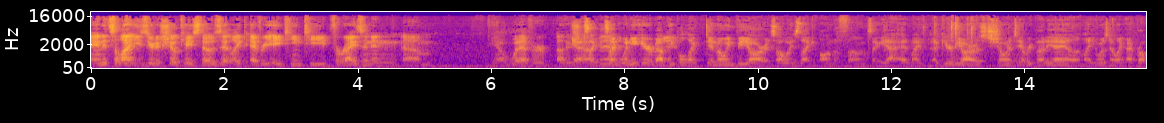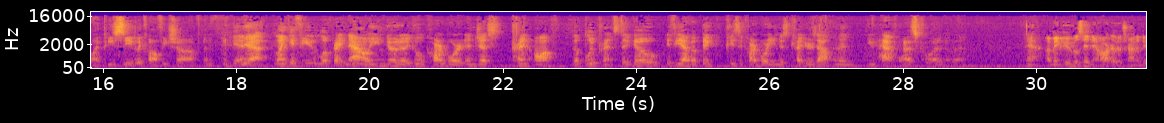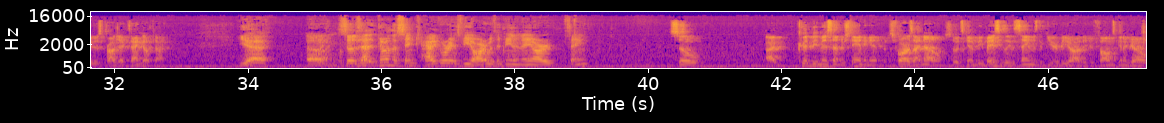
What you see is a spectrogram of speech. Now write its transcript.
and it's a lot easier to showcase those at like every AT and T, Verizon, and um, you know whatever other yeah, it's like it's Yeah. like when you hear about Yeah. people like demoing VR, it's always like on the phone. It's like, yeah, I had my a Gear VR, I was showing it to everybody. I, uh, like it was no like I brought my PC to the coffee shop and Yeah. yeah, Like if you look right now, you can go to Google Cardboard and just print off the blueprints to go. If you have a big piece of cardboard, you can just cut yours out and then you have one. that's cool. I didn't know that. Yeah. I mean, Google's hitting it harder. They're trying to do this Project Tango thing. yeah. Um, So does that go in the same category as VR with it being an AR thing? So, I could be misunderstanding it, but as far as I know, so it's going to be basically the same as the Gear VR. That your phone's going to go,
